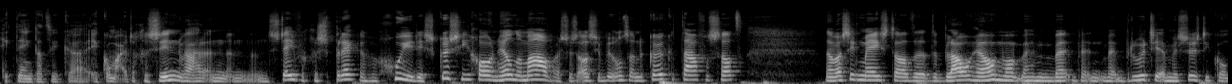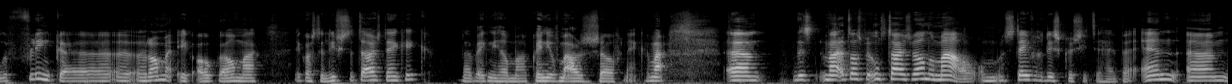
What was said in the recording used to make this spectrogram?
ik denk dat ik, eh, ik kom uit een gezin waar een, een, een stevig gesprek, een goede discussie gewoon heel normaal was. Dus als je bij ons aan de keukentafel zat, dan was ik meestal de, de blauwhelm. Want mijn, mijn, broertje en mijn zus die konden flink eh, eh, rammen. Ik ook wel, maar ik was de liefste thuis, denk ik. Dat weet ik niet helemaal. Ik weet niet of mijn ouders er zo over denken. Maar, ehm, dus, maar het was bij ons thuis wel normaal om een stevige discussie te hebben. En ehm,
